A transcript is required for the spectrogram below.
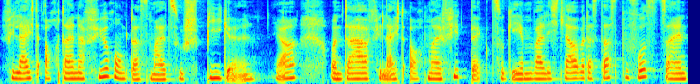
vielleicht auch deiner Führung das mal zu spiegeln, ja, und da vielleicht auch mal Feedback zu geben, weil ich glaube, dass das Bewusstsein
